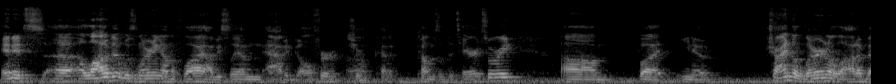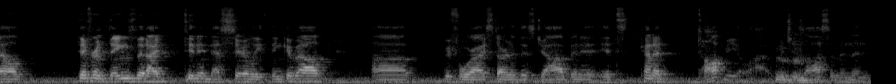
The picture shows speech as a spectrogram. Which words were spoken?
and it's uh, a lot of it was learning on the fly. Obviously, I'm an avid golfer. Sure. Um, kind of comes with the territory. Um, but you know, trying to learn a lot about different things that I didn't necessarily think about uh, before I started this job, and it, it's kind of taught me a lot, which is Mhm. awesome. And then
